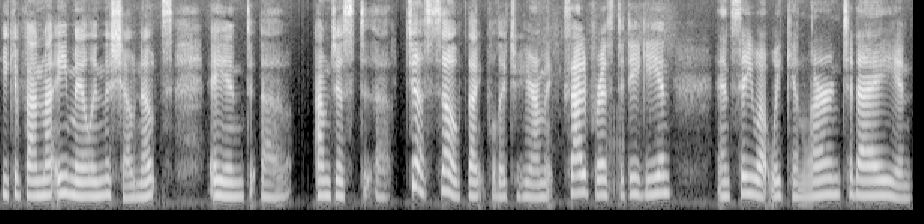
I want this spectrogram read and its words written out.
You can find my email in the show notes. And uh, I'm just, uh, just so thankful that you're here. I'm excited for us to dig in and see what we can learn today and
